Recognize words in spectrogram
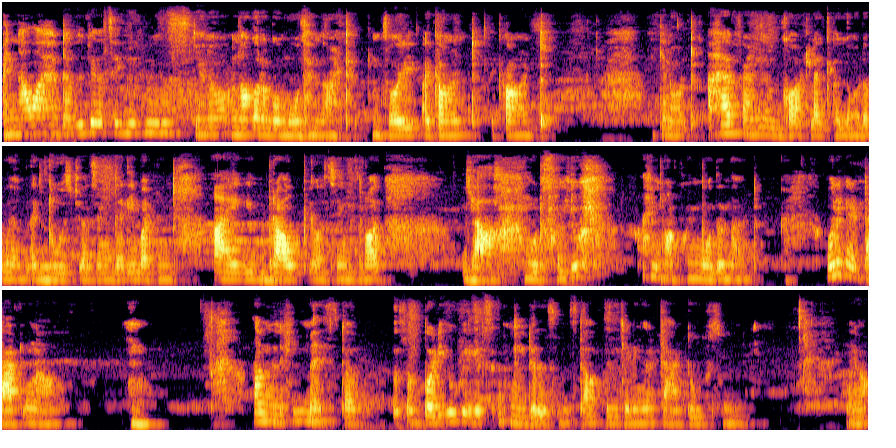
And now I have double piercings, you know. I'm not gonna go more than that. I'm sorry, I can't. I can't. I cannot. I have friends who've got like a lot of them, like nose piercing, belly button, eye, brow piercings, and all. Yeah, good for you. I'm not going more than that. I want to get a tattoo now. Hmm. I'm a little messed up. Somebody who hates needles and stuff is getting a tattoo soon. You know,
